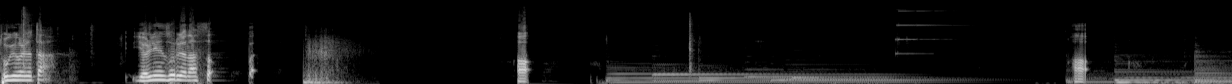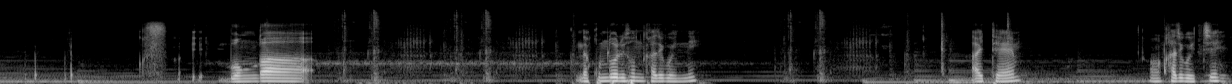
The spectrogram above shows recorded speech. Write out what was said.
독이 걸렸다. 열리는 소리가 났어. 빠- 아. 아. 이- 뭔가 내 곰돌이 손 가지고 있니? 아이템 어 가지고 있지?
